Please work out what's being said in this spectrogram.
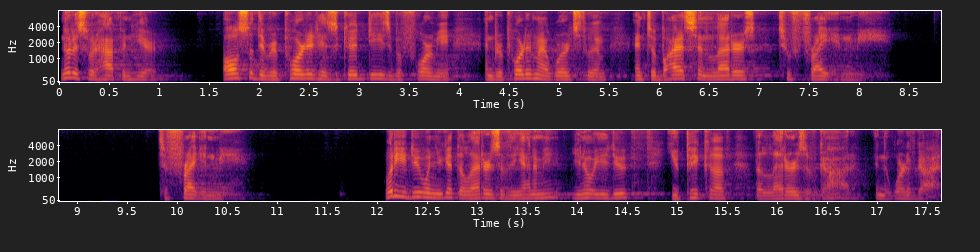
Notice what happened here. Also, they reported his good deeds before me and reported my words to him. And Tobias sent letters to frighten me. To frighten me. What do you do when you get the letters of the enemy? You know what you do? You pick up the letters of God in the Word of God.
